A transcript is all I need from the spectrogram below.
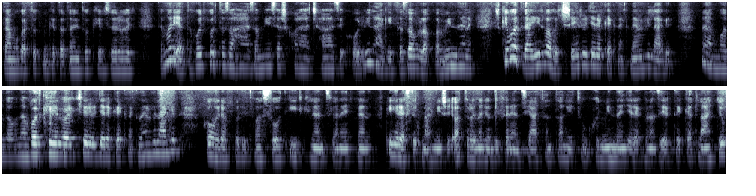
támogatott minket a tanítóképzőről, hogy te Marietta, hogy volt az a ház, ami mézes kalács házik, hogy világít az ablaka minden, és ki volt rá írva, hogy sérül gyerekeknek nem világít? Nem mondom, nem volt kiírva, hogy sérül gyerekeknek nem világít. Komolyra fordítva szót, így 91-ben éreztük már mi is, hogy attól, hogy nagyon differenciáltan tanítunk, hogy minden gyerekben az értéket látjuk,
